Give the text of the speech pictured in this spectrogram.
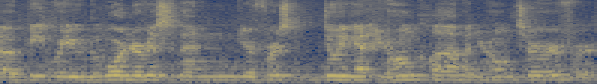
Uh, be, were you more nervous than your first doing it at your home club, on your home turf, or?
